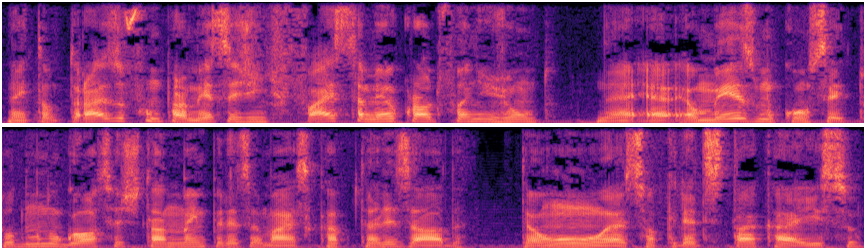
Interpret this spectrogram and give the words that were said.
Né? Então traz o fundo para mesa e a gente faz também o crowdfunding junto. Né? É, é, o mesmo conceito. Todo mundo gosta de estar numa empresa mais capitalizada. Então eu só queria destacar isso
